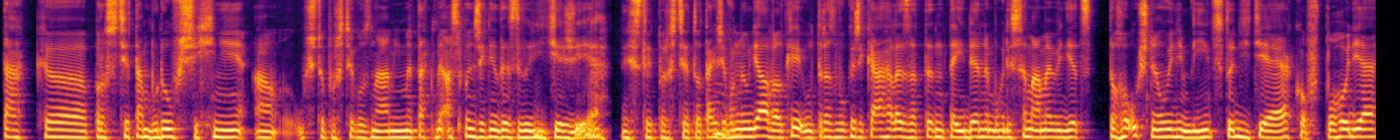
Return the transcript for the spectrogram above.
Tak eh, prostě tam budou všichni a už to prostě oznámíme, tak mi aspoň řekněte, jestli to dítě žije. Jestli prostě to. Takže on mi udělal velký ultrazvuk, říká, hele, za ten týden nebo kdy se máme vidět, toho už neuvidím víc, to dítě je jako v pohodě,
